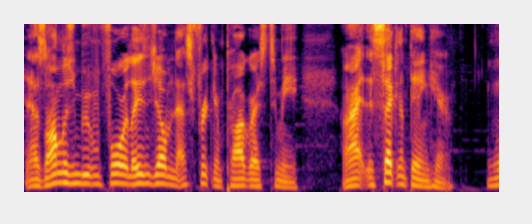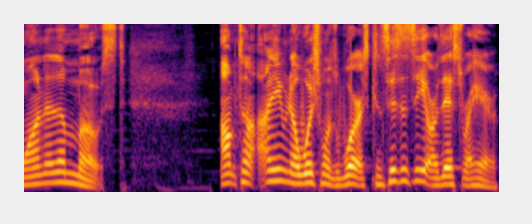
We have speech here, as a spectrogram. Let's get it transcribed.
And as long as you're moving forward, ladies and gentlemen, that's freaking progress to me. All right. The second thing here, one of the most. I'm telling. I don't even know which one's worse, consistency or this right here.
